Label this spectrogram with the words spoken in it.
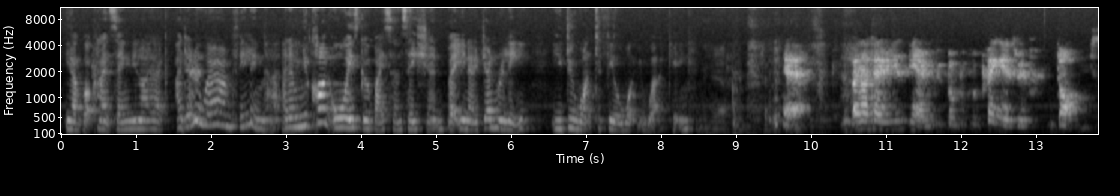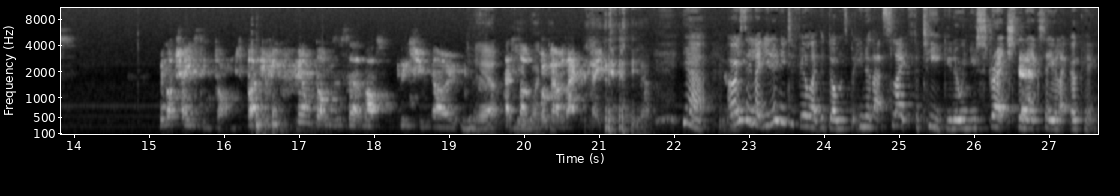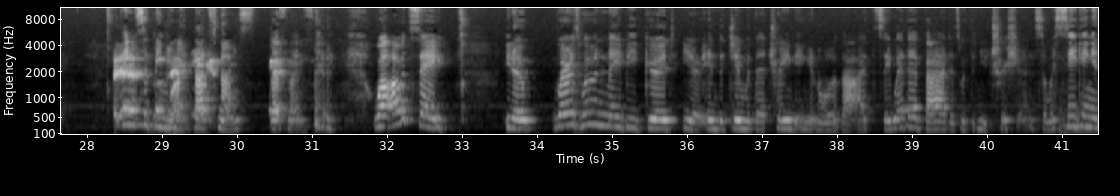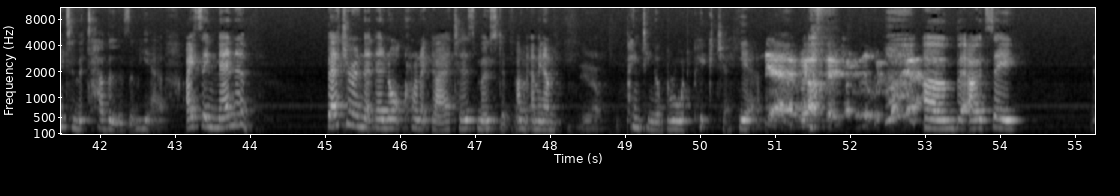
You know, I've got clients saying, you know, like, I don't know where I'm feeling that. And I mean, you can't always go by sensation, but, you know, generally, you do want to feel what you're working. Yeah. Yeah, and I tell you, you know, the, the thing is with DOMs, we're not chasing DOMs, but if you feel DOMs in certain muscles, at least you know Yeah. at some point that was activated. it. yeah. Yeah. I always say like you don't need to feel like the DOMs, but you know that slight fatigue. You know when you stretch the Yeah. next day, you're like, okay, Yeah, things have been right. worked. That's nice. That's nice. well, I would say, you know, whereas women may be good, you know, in the gym with their training and all of that, I'd say where they're bad is with the nutrition. So we're seeking mm. into metabolism here. I say men are better in that they're not chronic dieters. Most of, I mean, I mean I'm Yeah. painting a broad picture here. Yeah, we are stereotyping a little bit, but yeah. Um, but I would say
